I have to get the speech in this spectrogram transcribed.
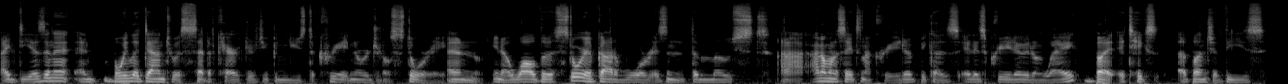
ideas in it and boil it down to a set of characters you can use to create an original story. And, you know, while the story of God of War isn't the most, uh, I don't want to say it's not creative because it is creative in a way, but it takes a bunch of these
